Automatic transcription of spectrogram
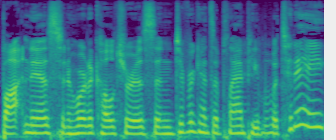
botanists and horticulturists and different kinds of plant people. But today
